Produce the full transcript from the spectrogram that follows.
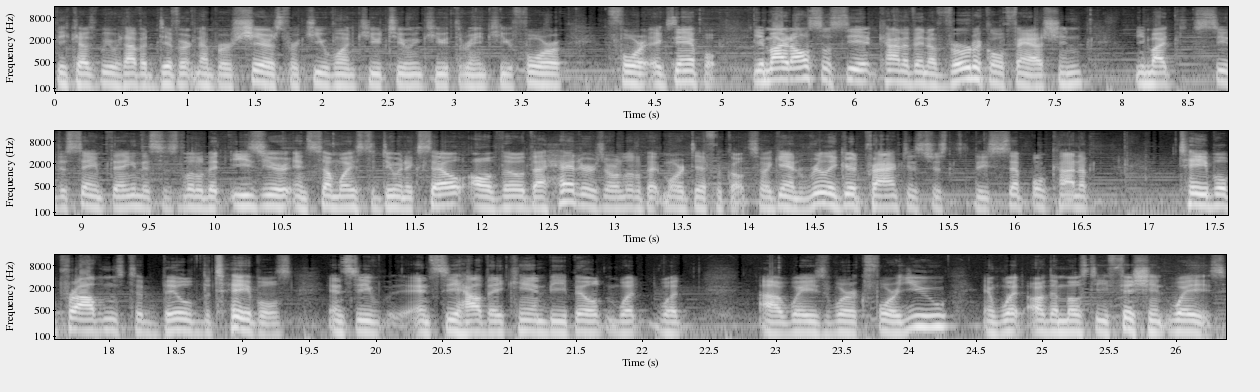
because we would have a different number of shares for Q1, Q2, and Q3 and Q4, for example. You might also see it kind of in a vertical fashion. You might see the same thing. This is a little bit easier in some ways to do in Excel, although the headers are a little bit more difficult. So again, really good practice, just these simple kind of table problems to build the tables and see and see how they can be built what what uh, ways work for you and what are the most efficient ways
